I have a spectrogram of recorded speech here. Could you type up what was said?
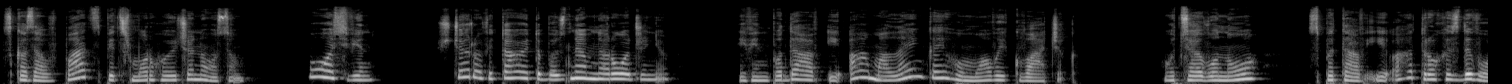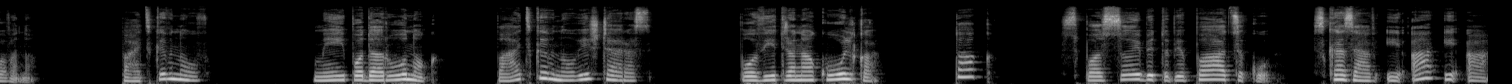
сказав паць, підшморгуючи носом. Ось він. Щиро вітаю тебе з днем народження. І він подав Іа маленький гумовий квачик. Оце воно? спитав Іа трохи здивовано. Паць кивнув. Мій подарунок. Паць кивнув іще раз. Повітряна кулька. Так. Спасибі тобі, пацику, сказав Іа Іа.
